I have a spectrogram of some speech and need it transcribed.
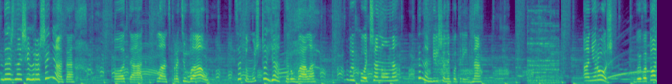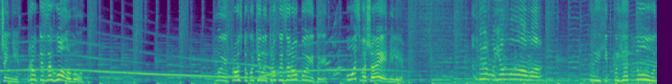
Де ж наші грошенята? Отак, план спрацював. Це тому, що я керувала. Виходь, шановна, ти нам більше не потрібна. Ані руш! Ви в оточенні! Руки за голову! Ми просто хотіли трохи заробити. Ось ваша Емілі. Де моя мама? Крихітко, я тут.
